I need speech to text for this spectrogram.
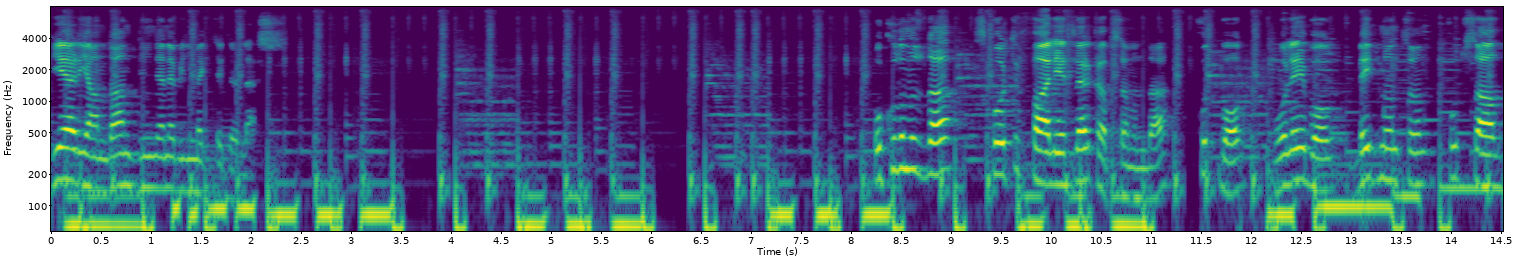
diğer yandan dinlenebilmektedirler. Okulumuzda sportif faaliyetler kapsamında futbol, voleybol, badminton, futsal,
